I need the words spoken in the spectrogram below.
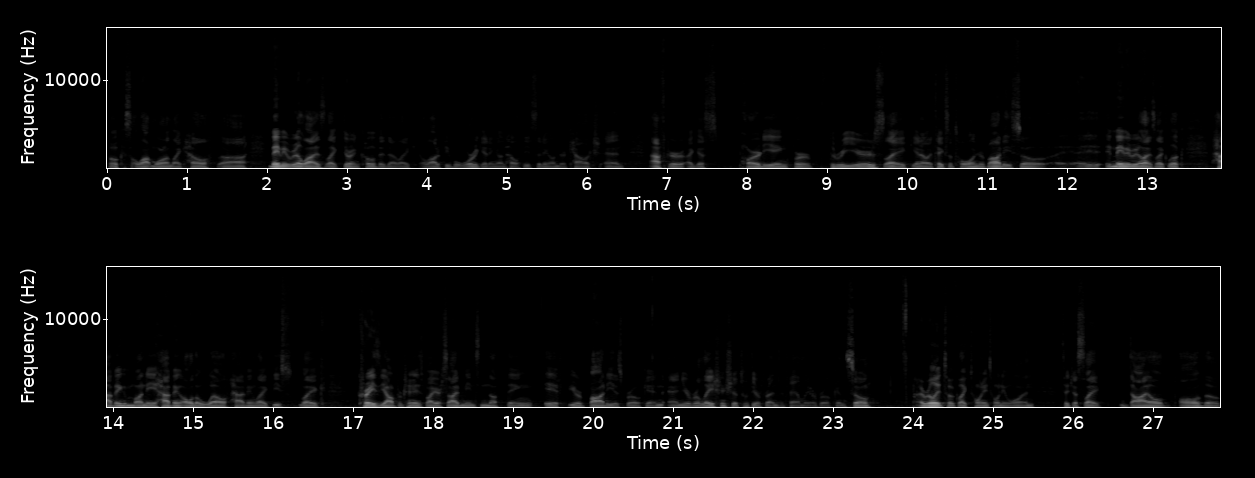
focus a lot more on like health. Uh, made me realize like during COVID that like a lot of people were getting unhealthy sitting on their couch. And after I guess partying for three years, like you know, it takes a toll on your body. So it, it made me realize like, look, having money, having all the wealth, having like these like crazy opportunities by your side means nothing if your body is broken and your relationships with your friends and family are broken. So I really took like 2021 to just like dial all the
